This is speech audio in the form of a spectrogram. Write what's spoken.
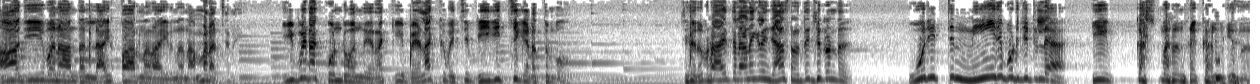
ആജീവനാന്തൻ ലൈഫ് പാർട്ണർ ആയിരുന്ന നമ്മുടെ അച്ഛനെ ഇവിടെ കൊണ്ടുവന്ന് ഇറക്കി വിളക്ക് വെച്ച് വിരിച്ചു കിടത്തുമ്പോ ചെറുപ്രായത്തിലാണെങ്കിലും ഞാൻ ശ്രദ്ധിച്ചിട്ടുണ്ട്. ഒരിറ്റ് നീര് പൊടിച്ചിട്ടില്ല ഈ കശ്മലെന്ന കണ്ണീന്ന്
